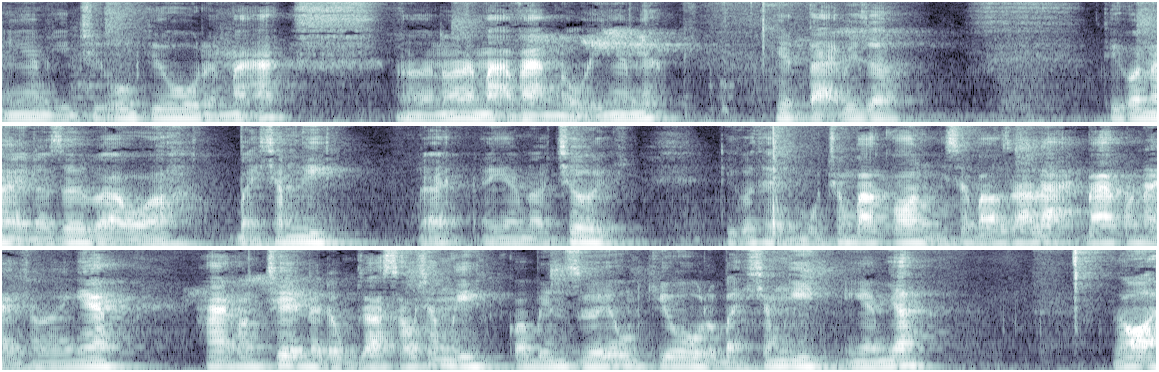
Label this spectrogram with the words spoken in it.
anh em nhìn chữ Onkyo này, mã. Ờ, nó là mạ vàng nổi anh em nhé. Hiện tại bây giờ thì con này nó rơi vào ờ, 700 nghìn. Đấy, anh em nào chơi thì có thể một trong ba con mình sẽ báo giá lại ba con này cho anh em. Hai con trên là đồng giá 600 nghìn con bên dưới Onkyo là 700 nghìn anh em nhé. Rồi,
